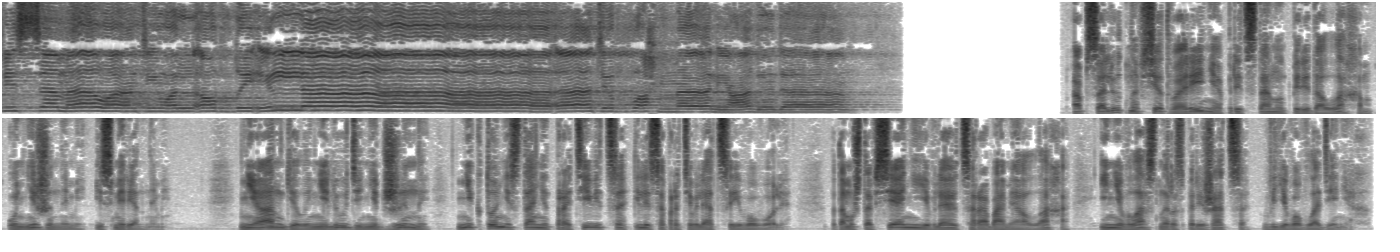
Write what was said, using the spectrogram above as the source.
في السماوات والأرض إلا آتي الرحمن عبداً Абсолютно все творения предстанут перед Аллахом униженными и смиренными. Ни ангелы, ни люди, ни джинны, никто не станет противиться или сопротивляться его воле, потому что все они являются рабами Аллаха и не властны распоряжаться в его владениях.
